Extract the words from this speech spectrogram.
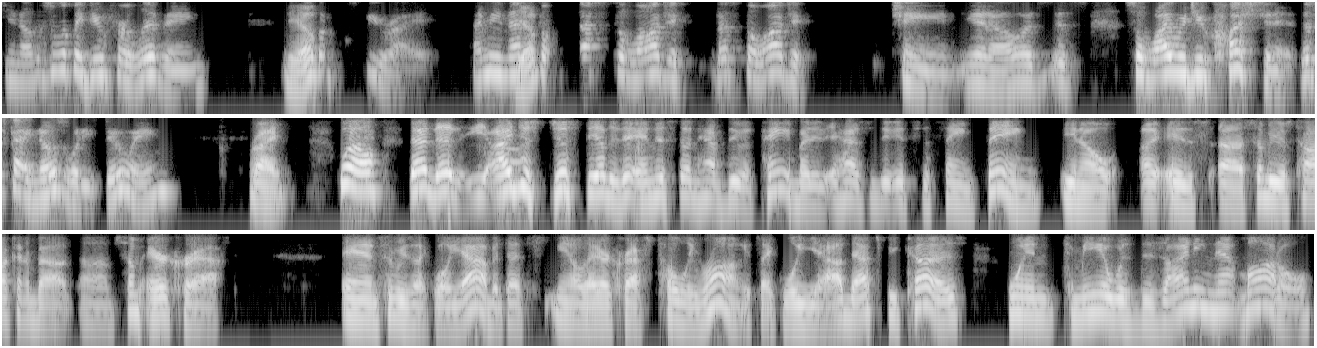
you know this is what they do for a living. Yep. So it must be right. I mean that's Yep. the that's the logic that's the logic chain. You know it's it's so why would you question it? This guy knows what he's doing. Right. Well, that, that I just just the other day, and this doesn't have to do with paint, but it has to do. It's the same thing. You know, uh, is uh, somebody was talking about um, some aircraft, and somebody's like, "Well, yeah, but that's you know that aircraft's totally wrong." It's like, well, yeah, that's because when Tamiya was designing that model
